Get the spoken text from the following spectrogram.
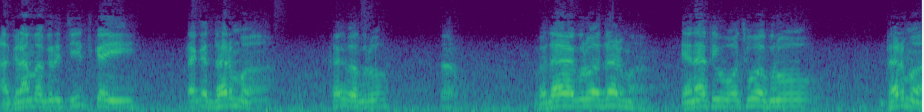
અઘરામાં અઘરું ચીજ કઈ? તો કે ધર્મ. કયું અઘરું? વધારે અઘરું અધર્મ. એનાથી ઓછું અઘરું ધર્મ.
